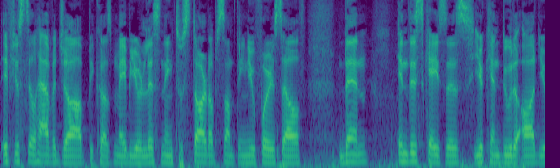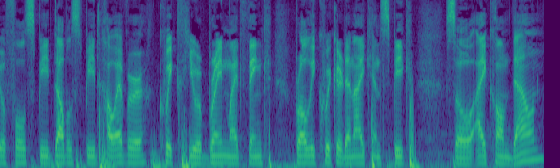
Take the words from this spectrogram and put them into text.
if you still have a job because maybe you're listening to start up something new for yourself then in these cases you can do the audio full speed double speed however quick your brain might think probably quicker than i can speak. So i calm down.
